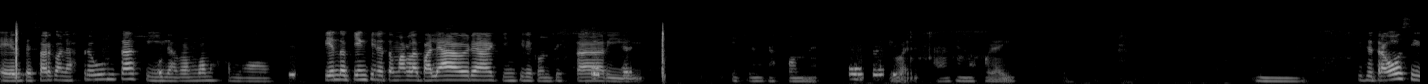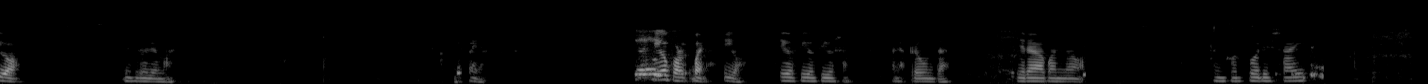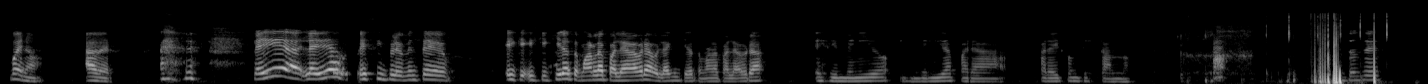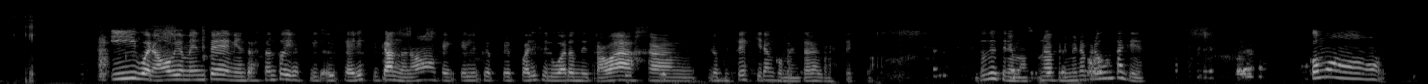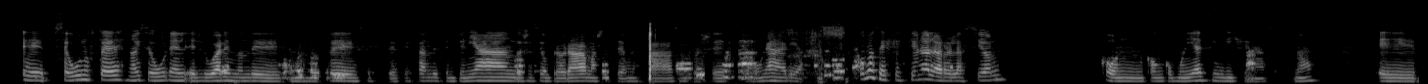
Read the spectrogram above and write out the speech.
eh, empezar con las preguntas y las vamos como viendo quién quiere tomar la palabra, quién quiere contestar y, y quién responde. Igual, hacemos por ahí. Mm, si se trabó, sigo no hay problema. Bueno. Sigo por, bueno, sigo, sigo, sigo, sigo ya, a las preguntas. Y ahora cuando me incorpore ya ahí. Bueno, a ver. la, idea, la idea es simplemente, el que, el que quiera tomar la palabra o la que quiera tomar la palabra es bienvenido y bienvenida para, para ir contestando. Entonces, y bueno, obviamente, mientras tanto, ir, explicando, ¿no? cuál es el lugar donde trabajan, lo que ustedes quieran comentar al respecto. Entonces tenemos una primera pregunta que es, ¿cómo, eh, según ustedes, ¿no? y según el, lugar en donde, ustedes este, se están desempeñando, ya sea un programa, ya sea un espacio, un proyecto, un área, ¿cómo se gestiona la relación con, comunidades indígenas? ¿no? Eh,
